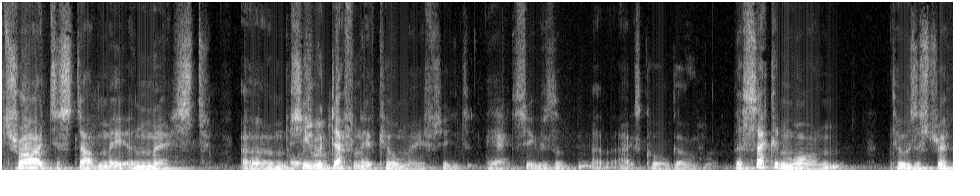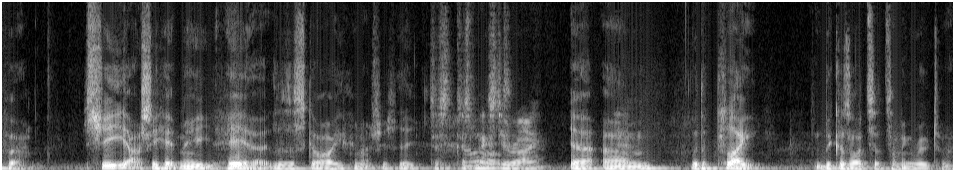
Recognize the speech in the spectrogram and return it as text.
tried to stab me and missed. Poor- Um, poor she would definitely have killed me if she'd. yeah. She was the uh, ex-call girl. The second one, who was a stripper, she actually hit me here. There's a scar you can actually see. Just just next to your eye. Yeah, um, with a plate because I'd said something rude to her.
